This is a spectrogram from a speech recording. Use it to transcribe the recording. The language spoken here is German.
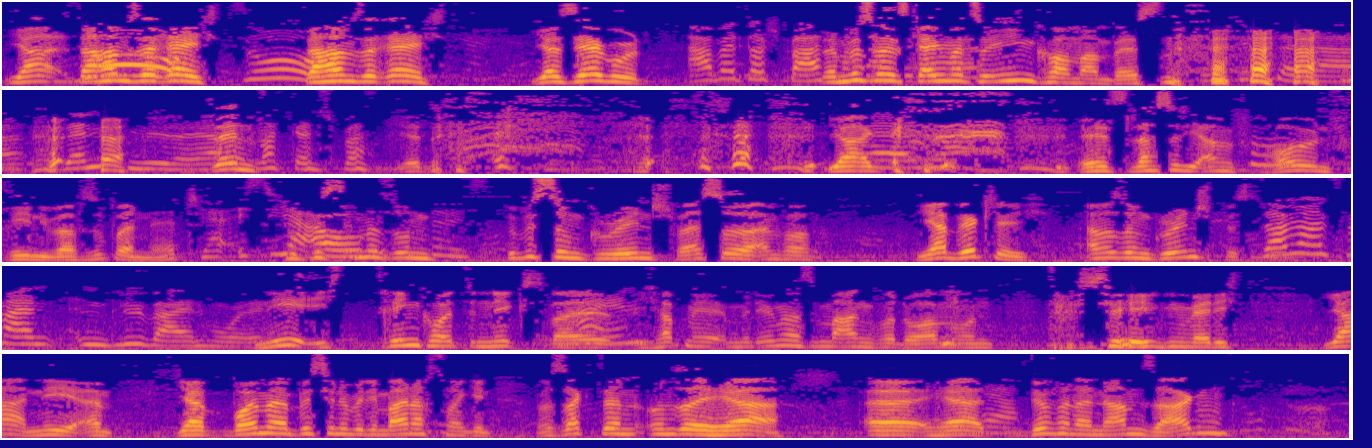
Ja, da So, haben sie recht. So. Da haben sie recht. Ja, sehr gut. Arbeit soll Spaß Dann müssen wir jetzt gleich mal zu. Ihnen kommen am besten. Da? Senfmühle, ja. Senf. Das macht keinen Spaß. ja, Ähm. jetzt lass doch die arme Frau in Frieden, die war super nett. Ja, ist sie Du ja bist auch. immer so ein, du bist so ein Grinch, weißt du, einfach. Ja, wirklich. Einfach so ein Grinch bist du. Sollen wir uns mal einen- Glühwein holen? Nee, ich trinke heute nichts, weil Nein. ich habe mir mit irgendwas im Magen verdorben und deswegen werde ich. Ja, nee, ähm, ja, wollen wir ein bisschen über den Weihnachtsmarkt gehen. Was sagt denn unser Herr? Äh, Herr, Herr. dürfen wir deinen Namen sagen?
